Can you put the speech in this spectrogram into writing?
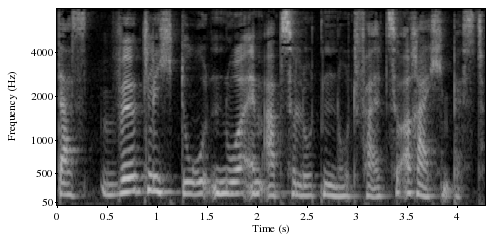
dass wirklich du nur im absoluten Notfall zu erreichen bist.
